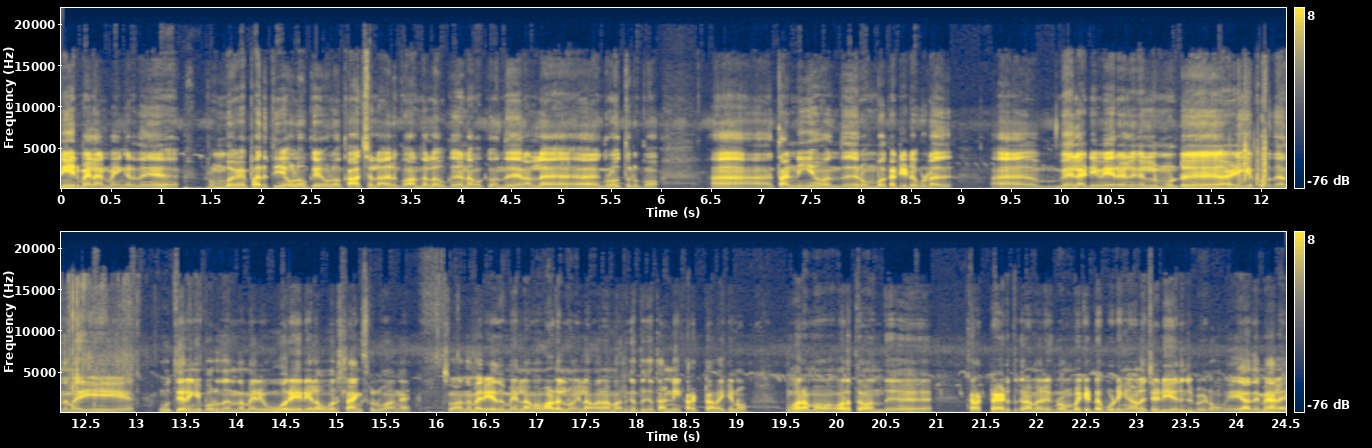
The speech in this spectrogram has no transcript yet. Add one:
நீர் மேலாண்மைங்கிறது ரொம்பவே பருத்தி எவ்வளோக்கு எவ்வளோ காய்ச்சலாக இருக்கோ அந்தளவுக்கு நமக்கு வந்து நல்ல க்ரோத் இருக்கும். தண்ணியும் வந்து ரொம்ப கட்டிடக்கூடாது ஆஹ் இல்லாட்டி வேரல்கள் மூட்டு அழுகி போகிறது அந்த மாதிரி ஊற்றி இறங்கி போகிறது அந்த மாதிரி ஒவ்வொரு ஏரியாவில் ஒவ்வொரு ஸ்லாங் சொல்லுவாங்க. ஸோ அந்த மாதிரி எதுவுமே இல்லாமல் வாடல் நோயெல்லாம் வராமல் இருக்கிறதுக்கு தண்ணி கரெக்டாக வைக்கணும். உரம உரத்தை வந்து கரெக்டாக எடுத்துக்கிற மாதிரி இருக்கும் ரொம்ப கிட்ட போட்டிங்கனாலும் செடி எரிஞ்சு போயிடும். ஏ, அது மேலே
